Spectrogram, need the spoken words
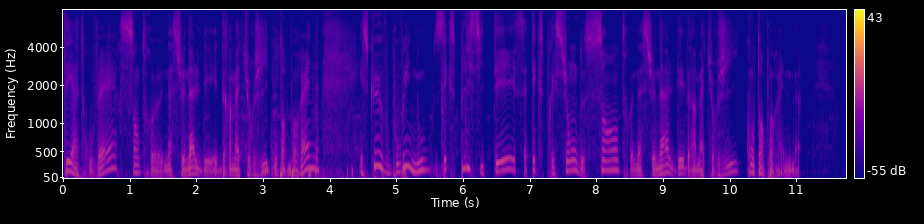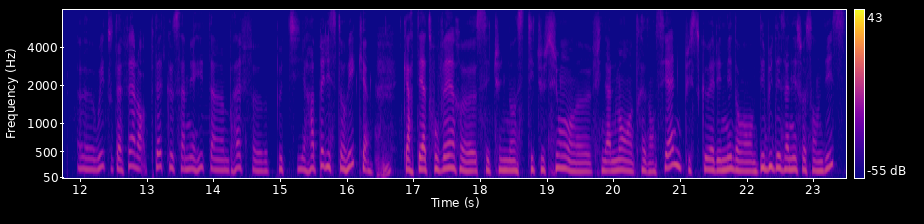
Théâtre Ouvert, Centre national des dramaturgies contemporaines. Est-ce que vous pouvez nous expliciter cette expression de Centre national des dramaturgies contemporaines? Euh, oui, tout à fait. Alors peut-être que ça mérite un bref euh, petit rappel historique, car Théâtre Ouvert, euh, c'est une institution finalement très ancienne, puisqu'elle est née dans le début des années 70.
